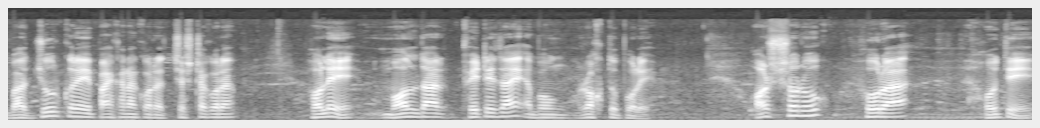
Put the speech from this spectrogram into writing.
বা জোর করে পায়খানা করার চেষ্টা করা, ফলে মলদ্বার ফেটে যায় এবং রক্ত পড়ে। অশ্বরোগ ফোড়া হতে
